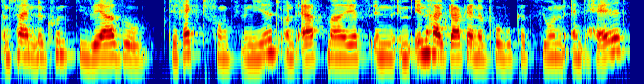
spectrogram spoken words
anscheinend eine Kunst, die sehr so direkt funktioniert und erstmal jetzt in, im Inhalt gar keine Provokation enthält.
